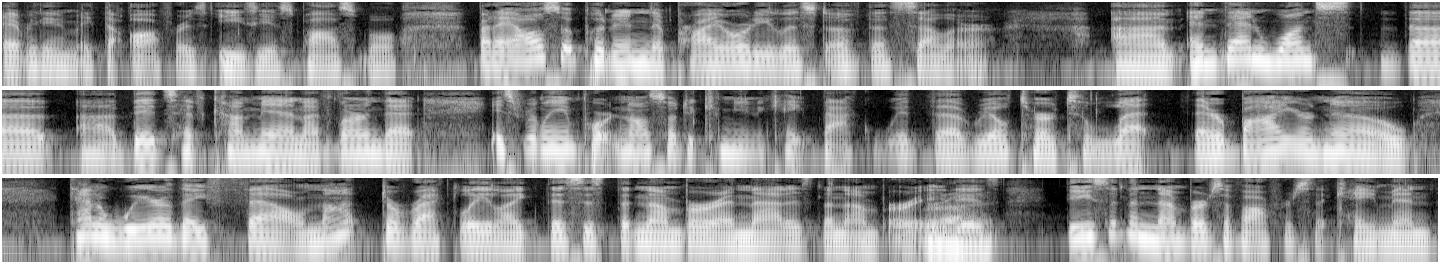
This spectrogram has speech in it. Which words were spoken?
everything to make the offer as easy as possible. But I also put in the priority list of the seller. Um, and then once the uh, bids have come in, I've learned that it's really important also to communicate back with the realtor to let their buyer know kind of where they fell, not directly like this is the number and that is the number. It is Right. these are the numbers of offers that came in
